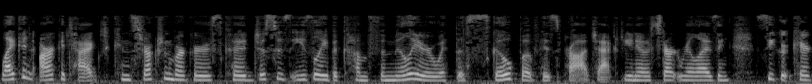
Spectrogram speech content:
like an architect, construction workers could just as easily become familiar with the scope of his project, you know, start realizing secret car-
